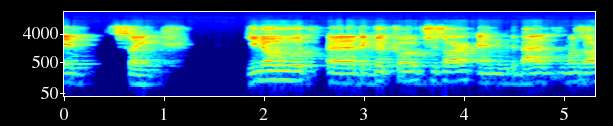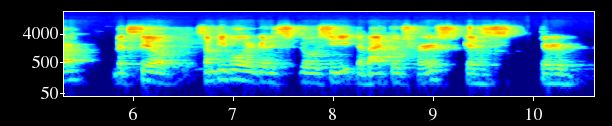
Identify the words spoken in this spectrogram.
it's like, you know, uh, the good coaches are and the bad ones are, but still, some people are going to go see the bad coach first because they're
